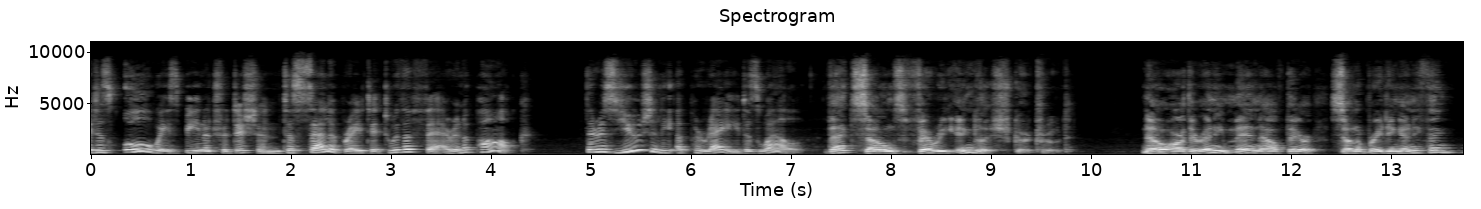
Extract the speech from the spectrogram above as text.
It has always been a tradition to celebrate it with a fair in a park. There is usually a parade as well. That sounds very English, Gertrude. Now, are there any men out there celebrating anything?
